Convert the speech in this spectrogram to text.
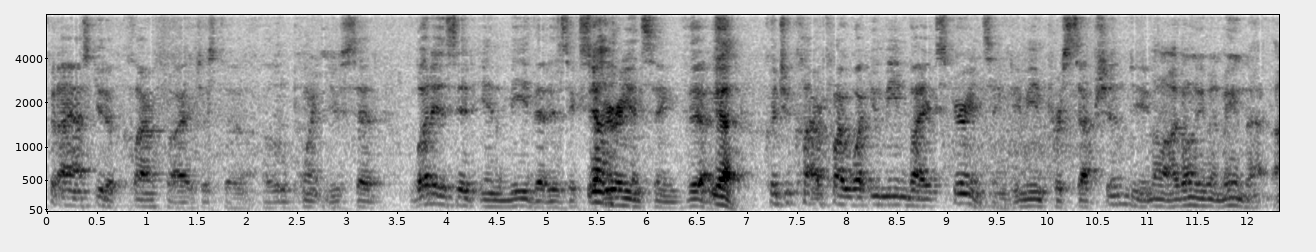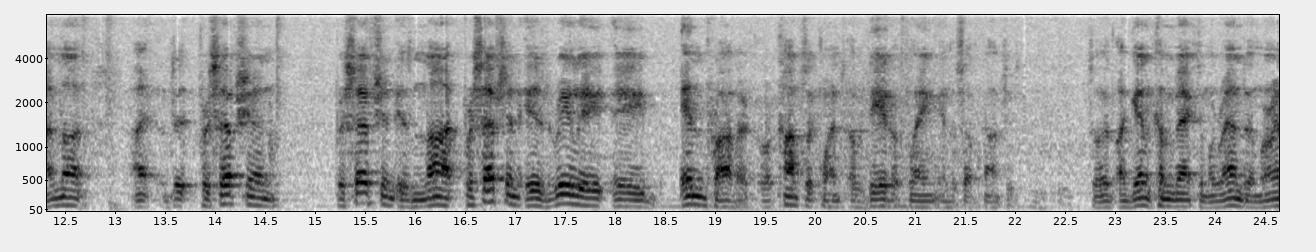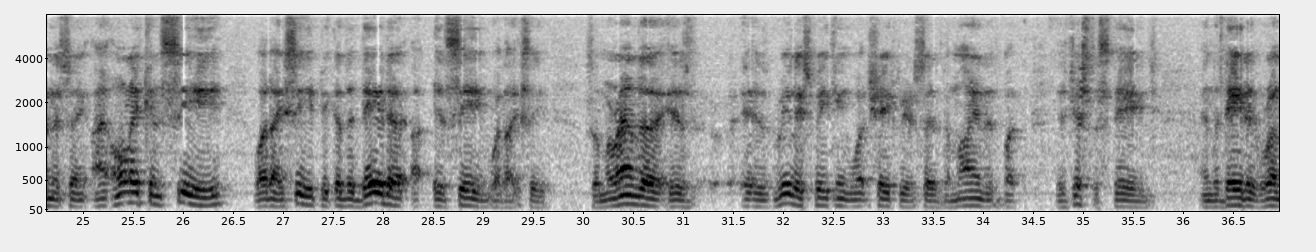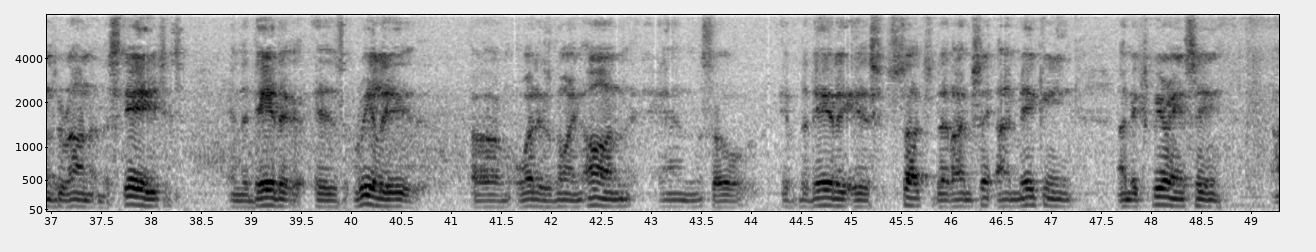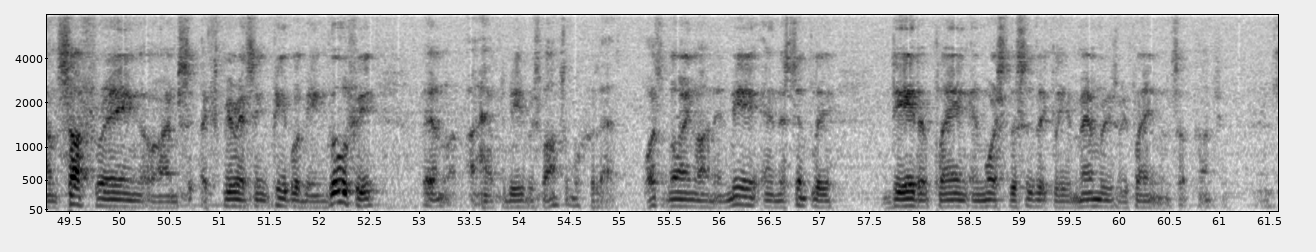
Could I ask you to clarify just a, a little point? You said, what is it in me that is experiencing this? Yeah. Could you clarify what you mean by experiencing? Do you mean perception? Do you No, I don't even mean that. I'm not, I, the perception, perception is not, perception is really a end product or consequence of data playing in the subconscious. So again, coming back to Miranda, Miranda is saying, I only can see what I see because the data uh, is seeing what I see. So Miranda is, is really speaking what Shakespeare says, the mind is but, is just a stage and the data runs around on the stage, and the data is really um, what is going on. And so, if the data is such that I'm I'm making, I'm experiencing, I'm suffering, or I'm experiencing people being goofy, then I have to be responsible for that. What's going on in me, and it's simply data playing, and more specifically, memories replaying in the subconscious,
